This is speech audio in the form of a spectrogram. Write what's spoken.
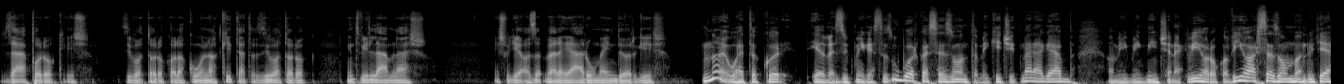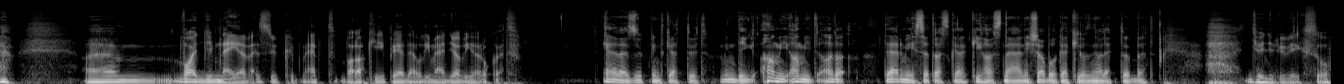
záporok és zivatarok alakulnak ki, tehát a zivatarok, mint villámlás, és ugye az vele járó mennydörgés. Na jó, hát akkor élvezzük még ezt az uborka szezont, ami kicsit melegebb, amíg még nincsenek viharok a vihar szezonban, ugye, vagy ne élvezzük, mert valaki például imádja a viharokat. Élvezzük mindkettőt. Mindig, ami, amit ad a természet, azt kell kihasználni, és abból kell kihozni a legtöbbet. Gyönyörű végszó.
